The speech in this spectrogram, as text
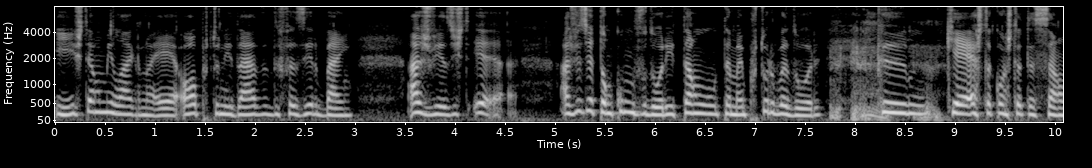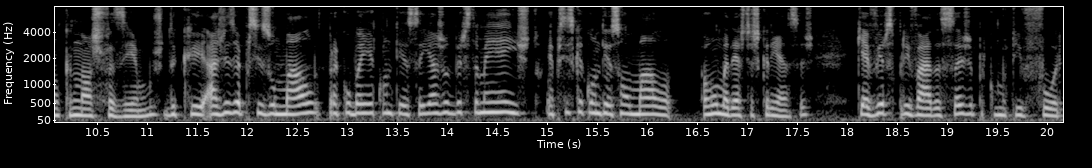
E isto é um milagre, não é? É a oportunidade de fazer bem. Às vezes, isto é, às vezes é tão comovedor e tão também perturbador que, que é esta constatação que nós fazemos de que às vezes é preciso o mal para que o bem aconteça. E ajuda de também é isto. É preciso que aconteça um mal a uma destas crianças que é ver-se privada, seja por que motivo for,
